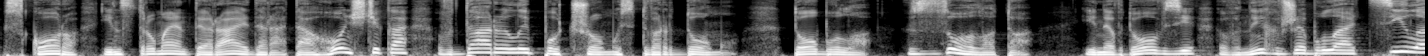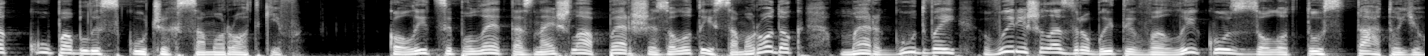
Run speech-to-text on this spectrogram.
Скоро інструменти райдера та гонщика вдарили по чомусь твердому. То було золото. І невдовзі в них вже була ціла купа блискучих самородків. Коли Ципулета знайшла перший золотий самородок, мер Гудвей вирішила зробити велику золоту статую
